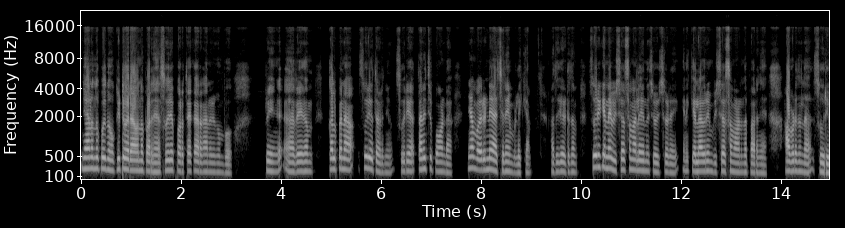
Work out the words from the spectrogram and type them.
ഞാനൊന്ന് പോയി നോക്കിയിട്ട് വരാമെന്ന് പറഞ്ഞ സൂര്യ പുറത്തേക്ക് ഇറങ്ങാൻ ഒരുങ്ങുമ്പോൾ പ്രിയങ്ക വേഗം കൽപ്പന സൂര്യ തടഞ്ഞു. സൂര്യ തനിച്ച് പോകണ്ട ഞാൻ വരുണിനെയും അച്ഛനെയും വിളിക്കാം. അത് കേട്ടതും. സൂര്യക്ക് എന്നെ വിശ്വാസമല്ലേ എന്ന് ചോദിച്ചോടെ എനിക്ക് എല്ലാവരെയും വിശ്വാസമാണെന്ന് പറഞ്ഞ് അവിടെ നിന്ന് സൂര്യ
